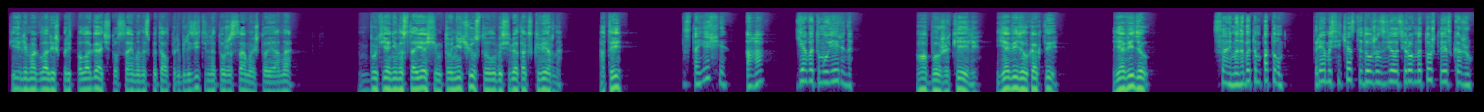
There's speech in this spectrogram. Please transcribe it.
Келли могла лишь предполагать, что Саймон испытал приблизительно то же самое, что и она. «Будь я не настоящим, то не чувствовала бы себя так скверно. А ты?» «Настоящая? Ага. Я в этом уверена». «О, боже, Кейли, я видел, как ты. Я видел...» «Саймон, об этом потом. Прямо сейчас ты должен сделать ровно то, что я скажу.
